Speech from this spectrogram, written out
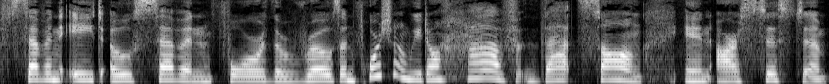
7807 for the rose. Unfortunately, we don't have that song in our system.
